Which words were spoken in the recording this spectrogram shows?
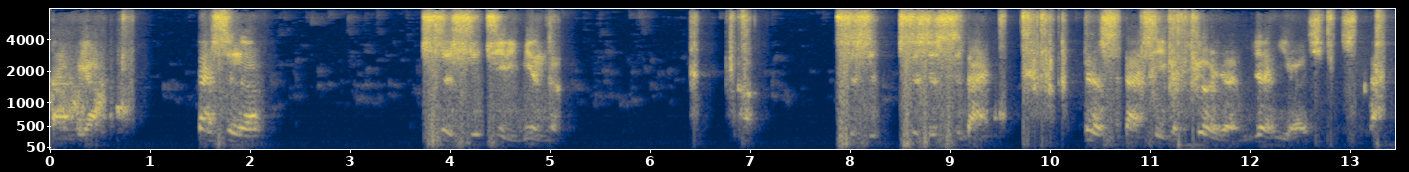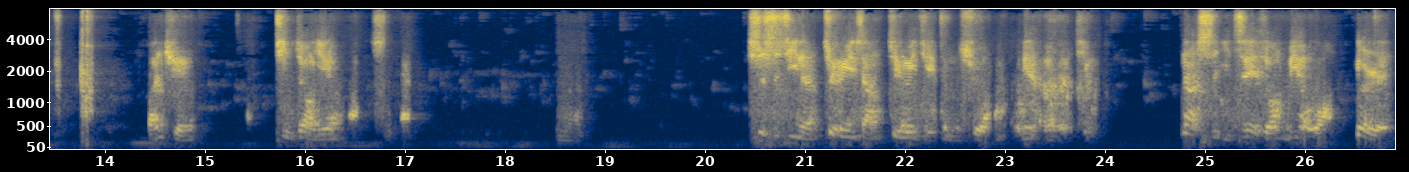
当然不要。但是呢，士师记里面的啊，士师士师时代，这个时代是一个个人任意而行的时代，完全敬重耶和华的时代。四世纪呢，最后一章最后一节这么说，我念和合听。那时以色列中没有王，个人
